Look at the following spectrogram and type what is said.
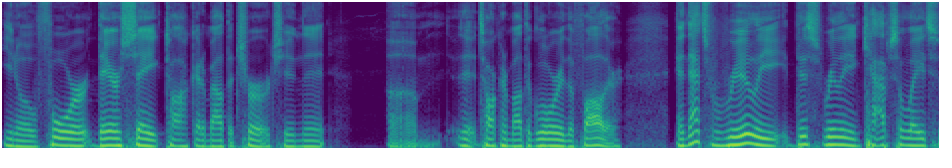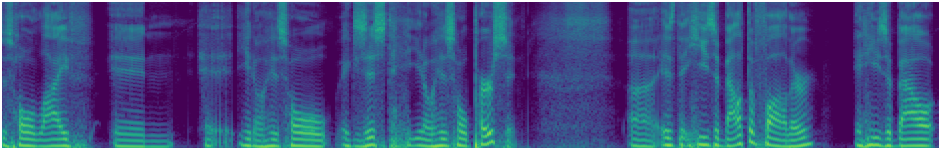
you know for their sake talking about the church and that um, talking about the glory of the Father. And that's really, this really encapsulates his whole life in, eh, you know, his whole existence, you know, his whole person. Uh, is that he's about the Father and he's about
